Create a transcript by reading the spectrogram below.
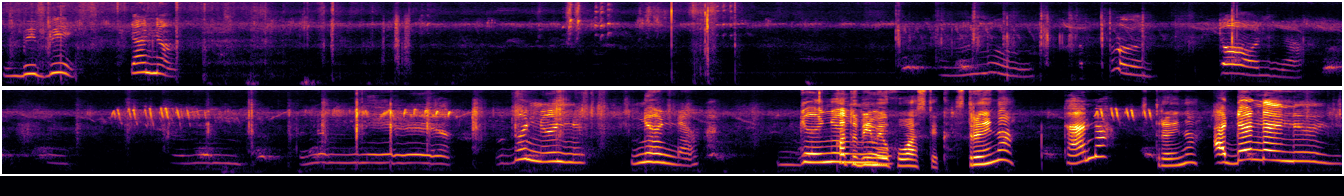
Бібі, я Тоня. Хто тобі мій хвостик? Стрийна? Тана? Стрийна? А де не.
